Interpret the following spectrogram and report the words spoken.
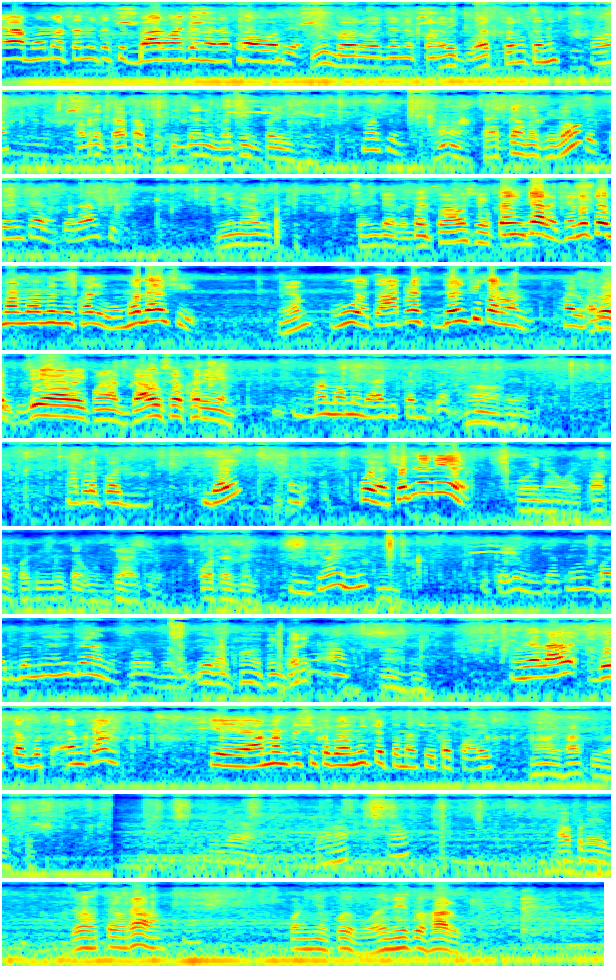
એટલે આ મોમાં તમે તો સીધ બાર વાગ્યાનો રખડાવો છે. શું બાર વાગ્યાને પણ એક વાત કરું તને? આપણે કાકા પતિદાનું મશીન પડી છે. મશીન હા ટાટા મશીન હો. ત્રણ ચાર હજાર આવશે. એને આપણે ત્રણ ચાર હજાર તો આવશે ત્રણ ચાર હજાર તો મારા મમ્મીનું ખાલી ઉમદ આવશે. એમ? હું તો આપણે જઈને શું કરવાનું? ખાલી અરે જે આવે પણ આ જાવ છે ખરી એમ. મારા મમ્મીને રાજી કરી દેવાની. હા એમ. આપણે જઈ કોઈ હશે જ ને નહીં. કોઈ ના હોય. કાકો ભત્રીજો તો ઊંઝા છે. કોઠે જઈ જાય ને હમ. ઊંઝા આપણે એમ બાજુ હરી જવાનું. બરોબર. બેડા ખૂણો થઈ ઘરે? આ હા હા. આવે ગોતા ગોતા. એમ ને કે આમાં તો શી ખબર અમે છે તમારે શેતર પાડી. હા સાચી વાત છે. આપણે જહ તો રા પણ અહીંયા કોઈ હોય નહીં તો સારું.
